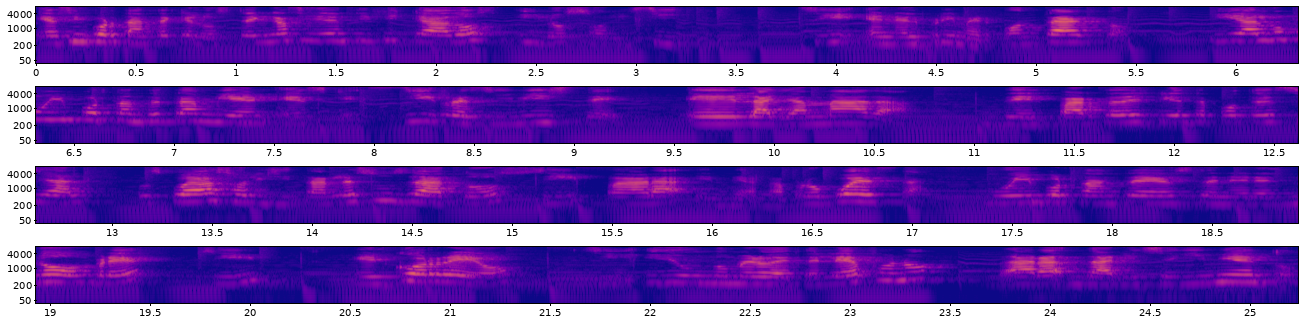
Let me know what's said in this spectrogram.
Es importante que los tengas identificados y los solicites, ¿sí? En el primer contacto. Y algo muy importante también es que si recibiste eh, la llamada del parte del cliente potencial, pues puedas solicitarle sus datos, ¿sí? Para enviar la propuesta. Muy importante es tener el nombre, ¿sí? El correo y un número de teléfono para dar el seguimiento.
